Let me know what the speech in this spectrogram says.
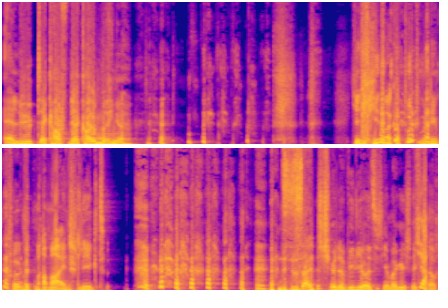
Er lügt. Er kauft mehr Kolbenringe. Ja, die gehen mal kaputt, wenn den mit dem Hammer einschlägt. Das ist eine schöne Video, das ich dir mal geschickt Ja. habe.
